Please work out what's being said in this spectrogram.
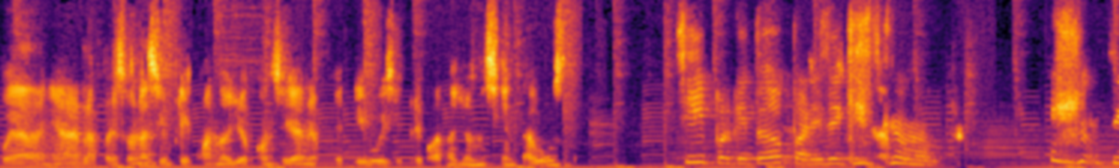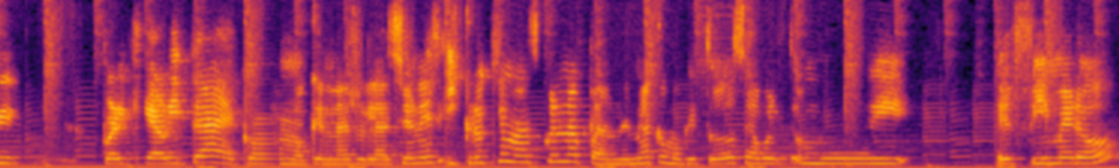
pueda dañar a la persona siempre y cuando yo consiga mi objetivo y siempre y cuando yo me sienta a gusto. Sí, porque todo parece que es como... sí, porque ahorita como que en las relaciones, y creo que más con la pandemia, como que todo se ha vuelto muy efímero.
